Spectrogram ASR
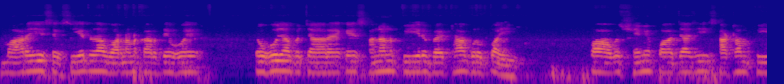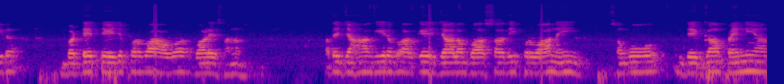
ਮਹਾਰਾਜ ਦੀ ਸ਼ਖਸੀਅਤ ਦਾ ਵਰਣਨ ਕਰਦੇ ਹੋਏ ਇਹੋ ਜਿਹਾ ਵਿਚਾਰ ਹੈ ਕਿ ਸਨਨ ਪੀਰ ਬੈਠਾ ਗੁਰ ਭਾਈ। ਭਾਵ ਛੇਵੇਂ ਪਾਤਸ਼ਾਹ ਜੀ ਸਾਠਮ ਪੀਰ ਵੱਡੇ ਤੇਜ ਪ੍ਰਭਾਵ ਵਾਲੇ ਸਨ ਅਤੇ ਜਹਾਂਗੀਰ ਵਰਗੇ ਜ਼ਾਲਮ ਬਾਦਸ਼ਾਹ ਦੀ ਪਰਵਾਹ ਨਹੀਂ, ਸਗੋਂ ਦੇਗਾਂ ਪਹਿਨੀਆਂ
